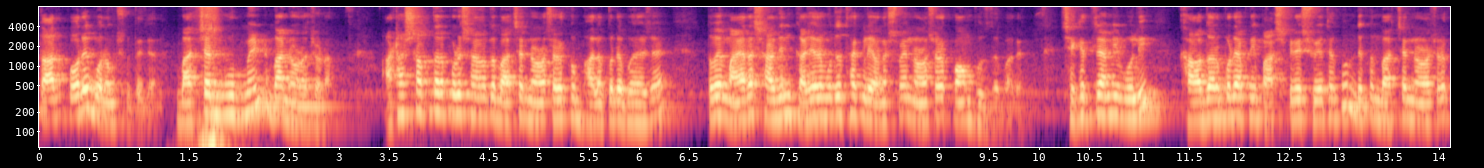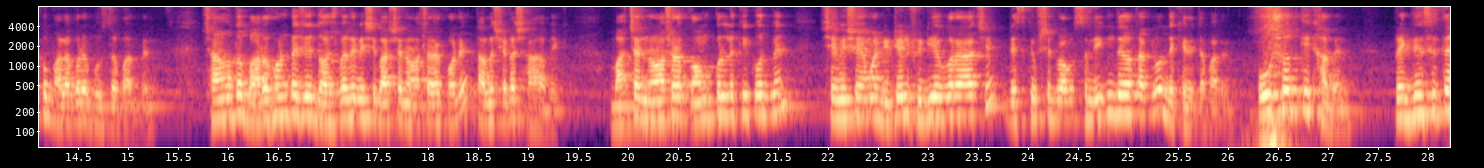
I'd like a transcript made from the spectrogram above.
তারপরে বরং শুতে যান। বাচ্চার মুভমেন্ট বা নড়াচড়া। আঠাশ সপ্তাহ পরে সাধারণত বাচ্চার নড়াচড়া খুব ভালো করে বোঝা যায়। তবে মায়েরা সারাদিন কাজের মধ্যে থাকলে অনেক সময় নড়াচড়া কম বুঝতে পারে। সেক্ষেত্রে আমি বলি, খাওয়া দাওয়ার পরে আপনি পাশ ফিরে শুয়ে থাকুন। দেখুন বাচ্চার নড়াচড়া খুব ভালো করে বুঝতে পারবেন। সাধারণত বারো ঘন্টায় যদি দশ বারের বেশি বাচ্চা নড়াচড়া করে, তাহলে সেটা স্বাভাবিক। বাচ্চার নড়াচড়া কম করলে কি করবেন? সে বিষয়ে আমার ডিটেল ভিডিও করা আছে ডিসক্রিপশন বক্সে লিঙ্ক দেওয়া থাকলেও দেখে নিতে পারেন। ঔষধ কি খাবেন? প্রেগনেন্সিতে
